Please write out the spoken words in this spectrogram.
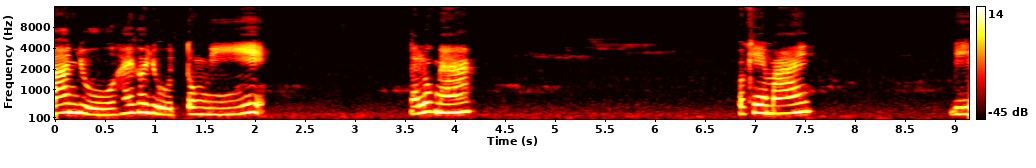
บ้านอยู่ ให้เขาอยู่ตรงนี้ นะลูกนะ โอเคไหมบี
